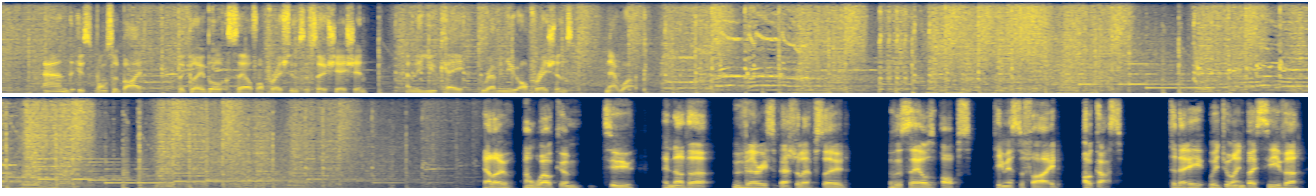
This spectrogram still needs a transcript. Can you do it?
and is sponsored by the Global Sales Operations Association and the UK Revenue Operations Network. Hello and welcome to another very special episode of the Sales Ops Demystified podcast. Today, we're joined by Siva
